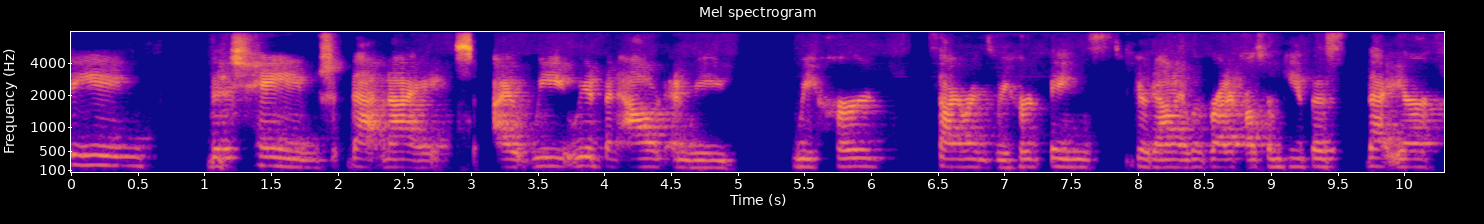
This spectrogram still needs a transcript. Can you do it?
seeing the change that night. I we we had been out and we we heard sirens, we heard things go down. I live right across from campus that year.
